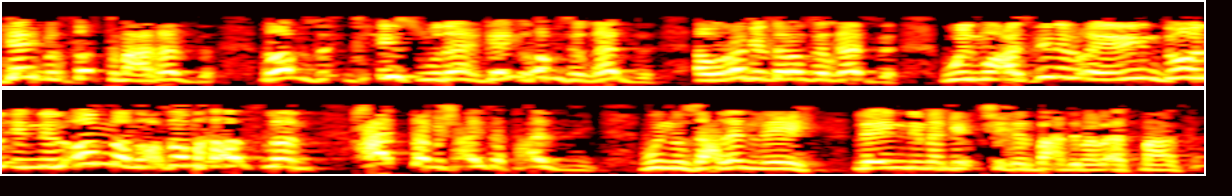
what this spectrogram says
جاي بالظبط مع غزة. رمز اسمه ده جاي رمز الغزة. أو الراجل ده رمز الغزة. والمعزين القليلين دول إن الأمة معظمها أصلا حتى مش عايزة تعزي. وإنه زعلان ليه؟ لأن ما جتش غير بعد ما بقت معزة.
